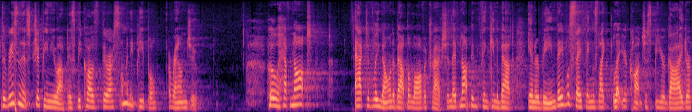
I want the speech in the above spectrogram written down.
the reason it's tripping you up is because there are so many people around you who have not actively known about the law of attraction. They've not been thinking about inner being. They will say things like let your conscience be your guide or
